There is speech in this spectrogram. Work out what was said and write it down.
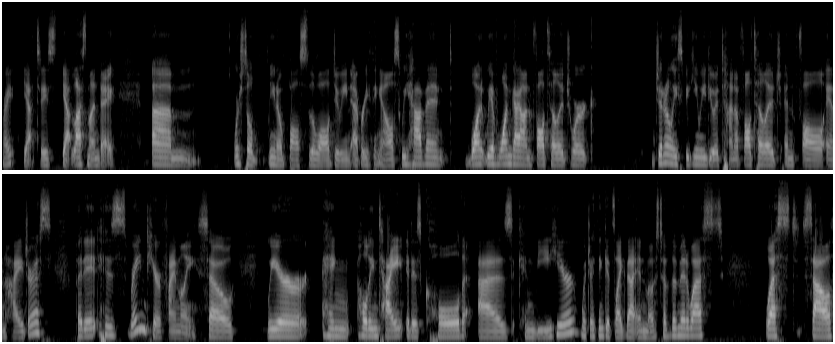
Right? Yeah, today's yeah last Monday. Um, we're still you know balls to the wall doing everything else. We haven't one. We have one guy on fall tillage work. Generally speaking, we do a ton of fall tillage and fall anhydrous, but it has rained here finally, so we're hang holding tight. It is cold as can be here, which I think it's like that in most of the Midwest, West, South.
